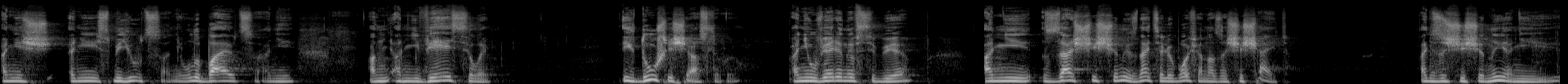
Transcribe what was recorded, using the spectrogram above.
они, они смеются, они улыбаются, они, они, они веселы – их души счастливы, они уверены в себе, они защищены. Знаете, любовь, она защищает. Они защищены, они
